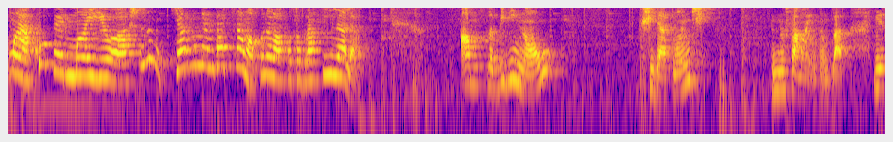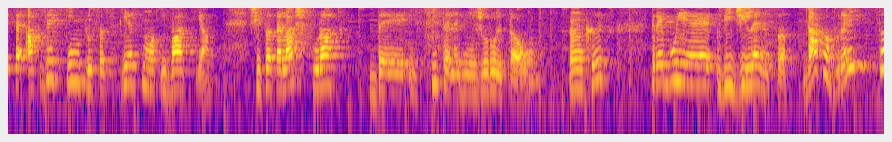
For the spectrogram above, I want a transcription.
mai acoperi, mai uh, așa, nu, chiar nu mi-am dat seama până la fotografiile alea. Am slăbit din nou și de atunci nu s-a mai întâmplat. Este atât de simplu să-ți pierzi motivația și să te lași furat de ispitele din jurul tău, încât trebuie vigilență. Dacă vrei să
